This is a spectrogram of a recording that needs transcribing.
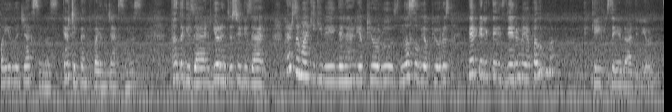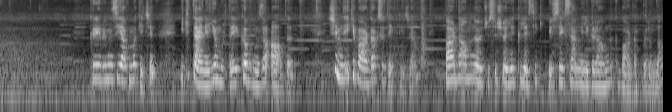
bayılacaksınız. Gerçekten bayılacaksınız. Tadı güzel, görüntüsü güzel. Her zamanki gibi neler yapıyoruz, nasıl yapıyoruz hep birlikte izleyelim ve yapalım mı? Keyifli seyirler diliyorum. Krebimizi yapmak için iki tane yumurtayı kabımıza aldık. Şimdi iki bardak süt ekleyeceğim. Bardağımın ölçüsü şöyle klasik 180 miligramlık bardaklarından.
